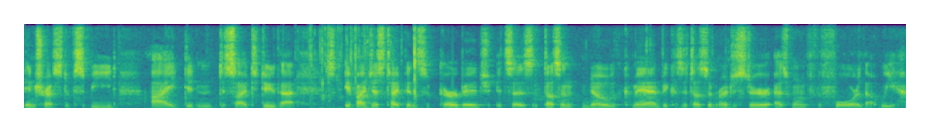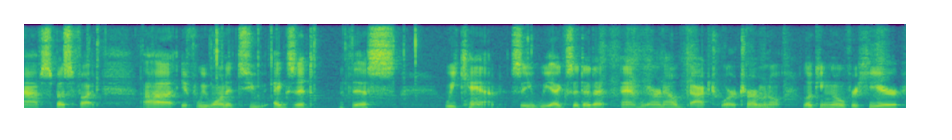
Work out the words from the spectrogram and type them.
interest of speed, I didn't decide to do that. So if I just type in some garbage, it says it doesn't know the command because it doesn't register as one of the four that we have specified. Uh, if we wanted to exit this, we can. See, we exited it and we are now back to our terminal. Looking over here,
